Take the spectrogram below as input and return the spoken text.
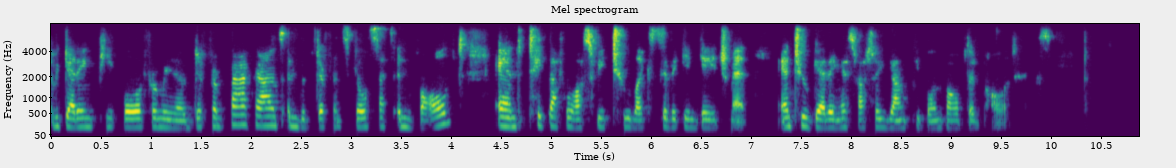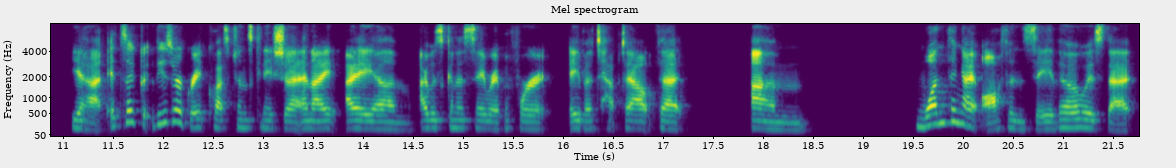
of getting people from you know different backgrounds and with different skill sets involved and take that philosophy to like civic engagement and to getting especially young people involved in politics yeah it's a these are great questions kenisha and i i um i was to say right before ava tapped out that um one thing i often say though is that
